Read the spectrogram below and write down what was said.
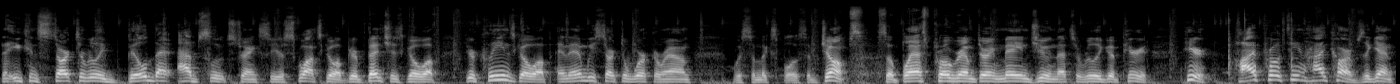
that you can start to really build that absolute strength. So your squats go up, your benches go up, your cleans go up, and then we start to work around with some explosive jumps. So blast program during May and June, that's a really good period. Here, high protein, high carbs. Again,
